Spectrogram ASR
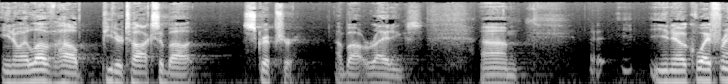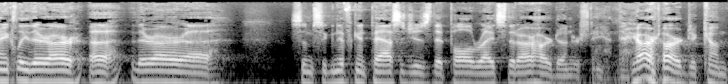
You know, I love how Peter talks about Scripture, about writings. Um, you know, quite frankly, there are, uh, there are uh, some significant passages that Paul writes that are hard to understand. They are hard to come,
